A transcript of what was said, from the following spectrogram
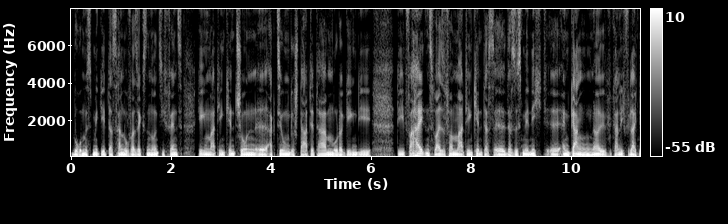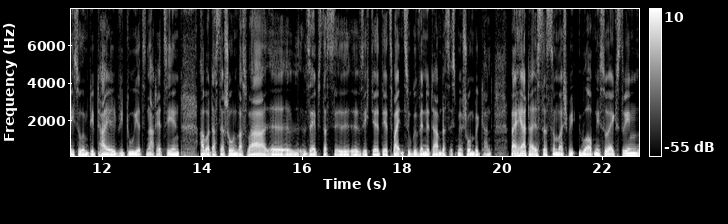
worum es mir geht, dass Hannover 96-Fans gegen Martin Kind schon äh, Aktionen gestartet haben oder gegen die, die Verhaltensweise von Martin Kind, das, äh, das ist mir nicht äh, entgangen. Ne? Kann ich vielleicht nicht so im Detail wie du jetzt nacherzählen, aber dass da schon was war, äh, selbst dass äh, sich der, der zweiten zugewendet haben, das ist mir schon bekannt. Bei Hertha ist das zum Beispiel überhaupt nicht so extrem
